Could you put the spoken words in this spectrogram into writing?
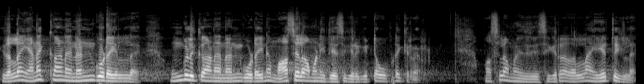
இதெல்லாம் எனக்கான நன்கொடை இல்லை உங்களுக்கான நன்கொடைன்னு மாசிலாமணி தேசிகர்கிட்ட ஒப்படைக்கிறார். மாசிலாமணி தேசிகர் அதெல்லாம் ஏற்றுக்கல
